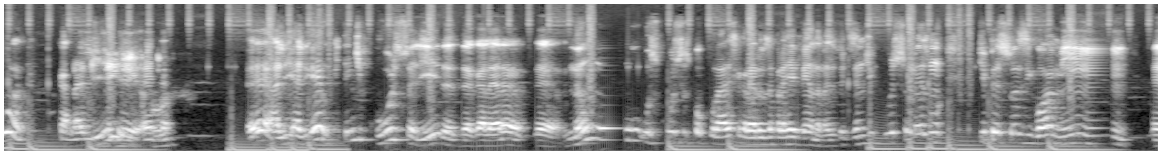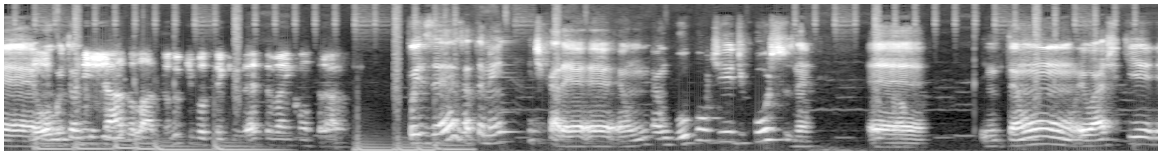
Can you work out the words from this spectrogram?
pô, cara, ali é, é, ali, ali é o que tem de curso ali da, da galera, é, não os cursos populares que a galera usa para revenda, mas eu tô dizendo de curso mesmo de pessoas igual a mim, é, ou então fechado lá, tudo que você quiser você vai encontrar. Pois é, exatamente, cara, é, é, é um, é um Google de, de cursos, né? É, então, eu acho que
